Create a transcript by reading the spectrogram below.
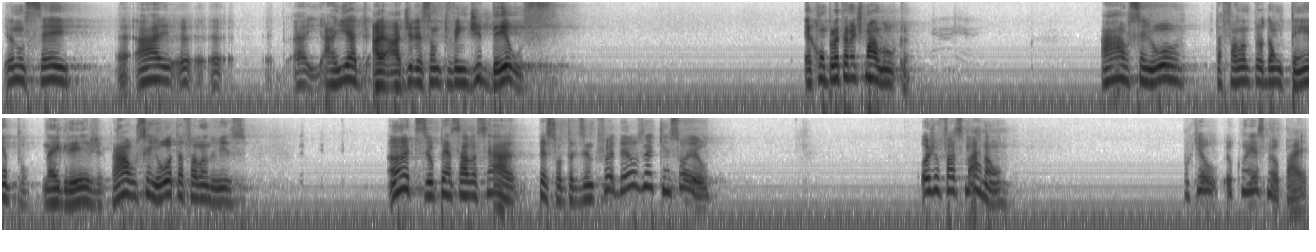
eu não sei. É, ai, é, é, aí a, a, a direção que vem de Deus é completamente maluca. Ah, o Senhor está falando para eu dar um tempo na igreja. Ah, o Senhor está falando isso. Antes eu pensava assim, ah, a pessoa está dizendo que foi Deus, né? Quem sou eu? Hoje eu faço mais não. Porque eu, eu conheço meu pai.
